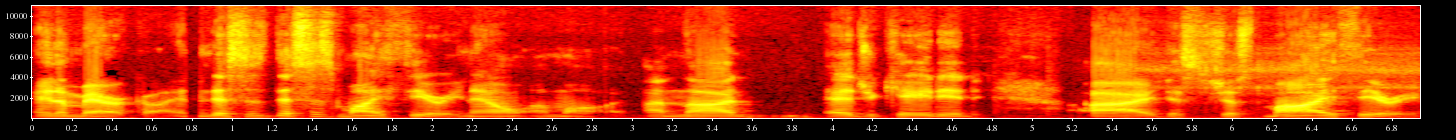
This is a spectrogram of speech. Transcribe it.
in America, and this is this is my theory. Now, I'm uh, I'm not educated. I this is just my theory.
